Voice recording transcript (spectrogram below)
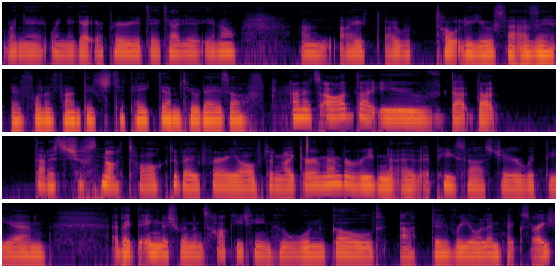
when you when you get your period, they tell you, you know. And I, I would totally use that as a, a full advantage to take them two days off. And it's odd that you that that that it's just not talked about very often. Like I remember reading a, a piece last year with the um, about the English women's hockey team who won gold at the Rio Olympics, right?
